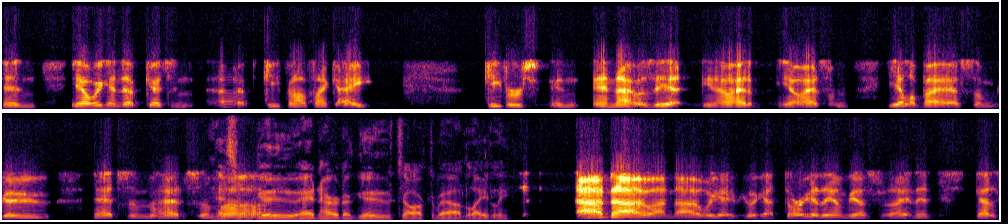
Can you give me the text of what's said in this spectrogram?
and you know, we ended up catching, uh, keeping I think eight keepers, and and that was it. You know, had a you know had some yellow bass, some goo, had some had some had some uh, goo. Hadn't heard of goo talked about lately. I know, I know. We had, we got three of them yesterday, and then got us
